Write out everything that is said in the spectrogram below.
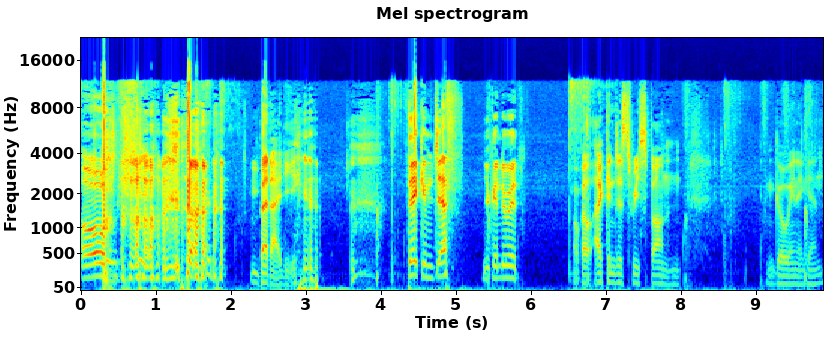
Oh. Oh, bad idea. Take him, Jeff. You can do it. Oh well, I can just respawn and, and go in again.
